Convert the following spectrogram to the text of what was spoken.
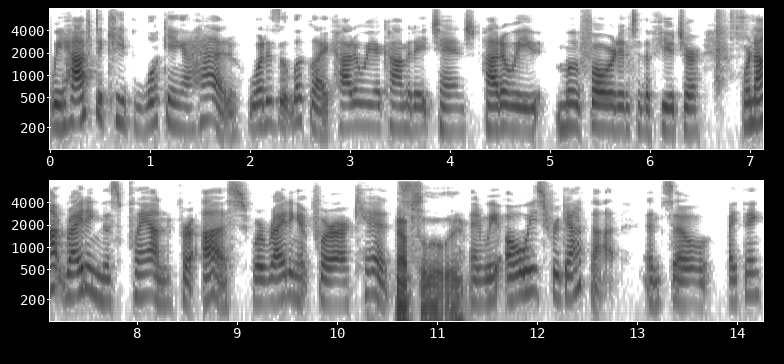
we have to keep looking ahead. What does it look like? How do we accommodate change? How do we move forward into the future? We're not writing this plan for us, we're writing it for our kids. Absolutely. And we always forget that. And so I think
